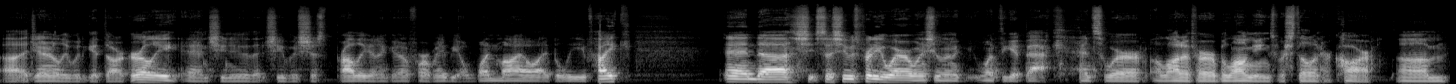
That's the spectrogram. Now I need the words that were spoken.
uh, it generally would get dark early, and she knew that she was just probably going to go for maybe a one mile, I believe, hike. And uh, she, so she was pretty aware when she went, went to get back, hence where a lot of her belongings were still in her car. Um,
